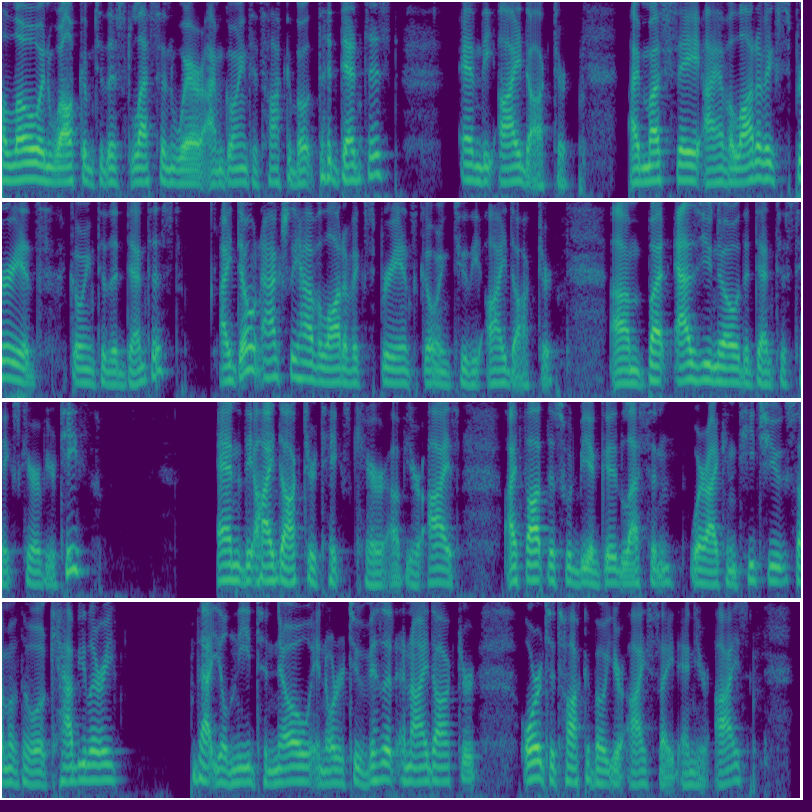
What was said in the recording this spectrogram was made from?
Hello and welcome to this lesson where I'm going to talk about the dentist and the eye doctor. I must say, I have a lot of experience going to the dentist. I don't actually have a lot of experience going to the eye doctor. Um, but as you know, the dentist takes care of your teeth and the eye doctor takes care of your eyes. I thought this would be a good lesson where I can teach you some of the vocabulary that you'll need to know in order to visit an eye doctor or to talk about your eyesight and your eyes,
